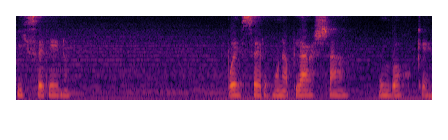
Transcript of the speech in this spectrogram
y sereno. Puede ser una playa, un bosque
